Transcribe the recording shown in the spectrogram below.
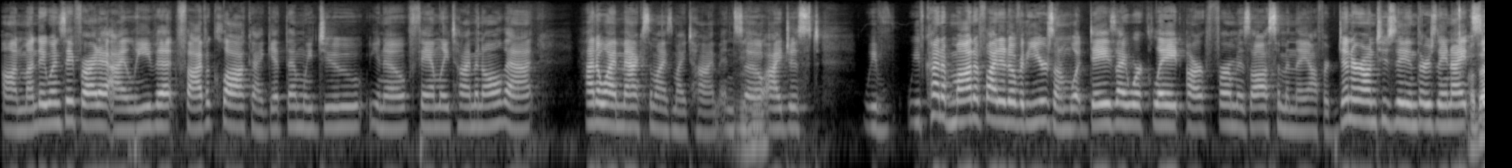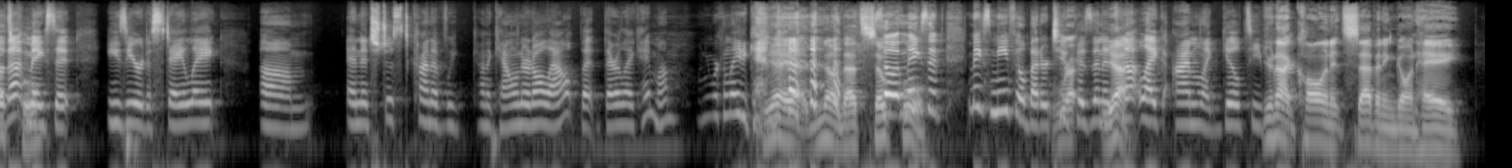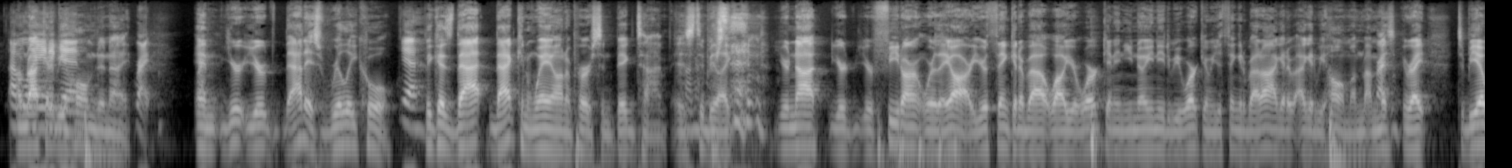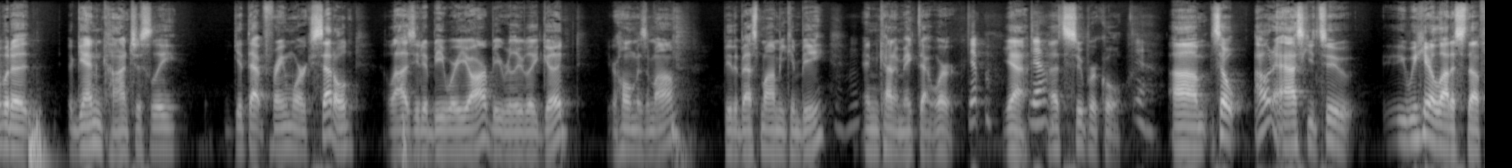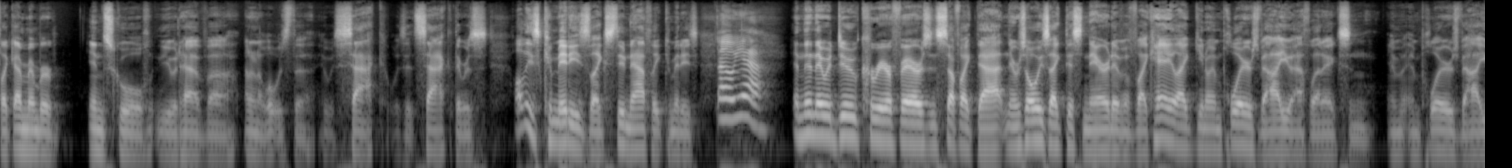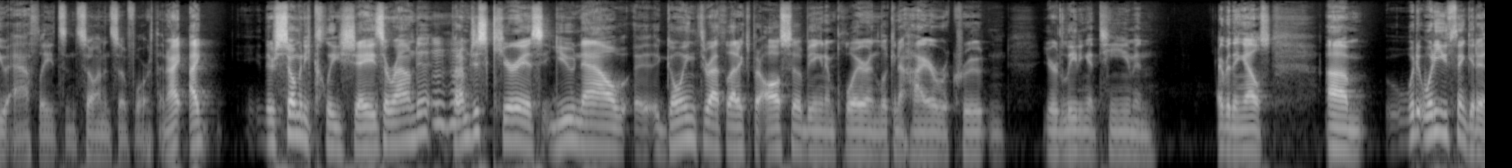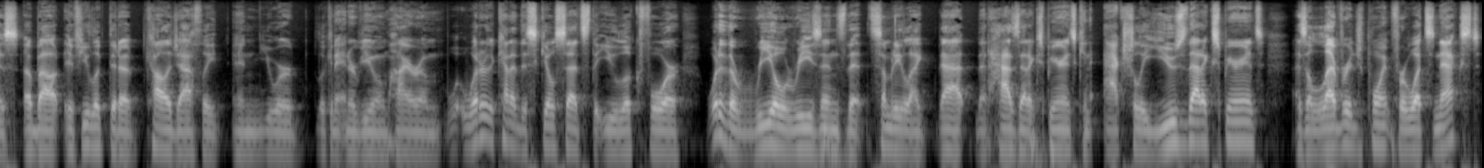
On Monday, Wednesday, Friday, I leave at five o'clock. I get them. We do, you know, family time and all that. How do I maximize my time? And so Mm-hmm. I just we've we've kind of modified it over the years on what days I work late. Our firm is awesome, and they offer dinner on Tuesday and Thursday nights, so Oh, that's that cool. makes it easier to stay late. Um, and it's just kind of we kind of calendar it all out. But they're like, "Hey, mom, when are you working late again?" yeah, yeah. No, that's so. So, it makes it makes me feel better too, Right, because then it's yeah. not like I'm like guilty. You're for, not calling at seven and going, "Hey, I'm, I'm not going to be home tonight." right. And you're you're that is really cool. Yeah. Because that that can weigh on a person big time. Is to be like you're not your your feet aren't where they are. You're thinking about while you're working, and you know you need to be working. You're thinking about oh I got to I got to be home. I'm not missing right. To be able to again consciously get that framework settled allows you to be where you are, be really really good. You're home as a mom, be the best mom you can be, and kind of make that work. Yep. Yeah, Yeah. that's super cool. Yeah. Um, so I want to ask you too. We hear a lot of stuff. Like I remember in school, you would have uh, I don't know what was the it was SAC. Was it SAC? There was all these committees, like student athlete committees, Oh yeah. and then they would do career fairs and stuff like that. And there was always like this narrative of like, hey, like you know, employers value athletics and, em- employers value athletes and so on and so forth. And I, I there's so many cliches around it, but I'm just curious. You now uh, going through athletics, but also being an employer and looking to hire, recruit, and you're leading a team and everything else. Um, what, what do you think it is about if you looked at a college athlete and you were looking to interview him, hire him? What are the kind of the skill sets that you look for? What are the real reasons that somebody like that that has that experience can actually use that experience as a leverage point for what's next,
